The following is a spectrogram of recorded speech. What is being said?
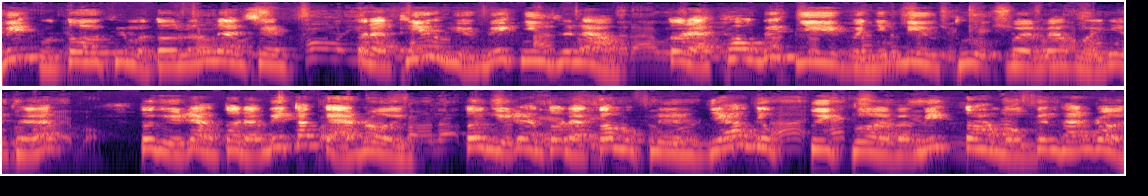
biết của tôi khi mà tôi lớn lên xem, tôi đã thiếu hiểu biết như thế nào, tôi đã không biết gì về những điều thuộc về ma quỷ như thế. Tôi nghĩ rằng tôi đã biết tất cả rồi. Tôi nghĩ rằng tôi đã có một nền giáo dục tuyệt vời và biết toàn bộ kinh thánh rồi.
